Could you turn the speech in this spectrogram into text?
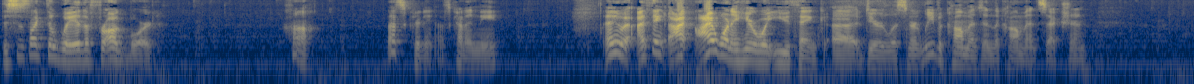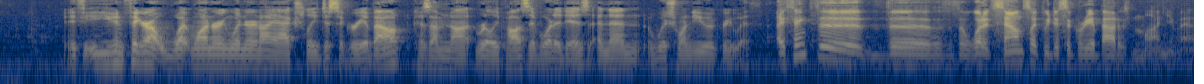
this is like the Way of the Frog board. Huh. That's pretty that's kind of neat. Anyway, I think I, I want to hear what you think, uh, dear listener. Leave a comment in the comment section. If you, can figure out what WanderingWinder and I actually disagree about, because I'm not really positive what it is, and then which one do you agree with? I think the, the the what it sounds like we disagree about is monument.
